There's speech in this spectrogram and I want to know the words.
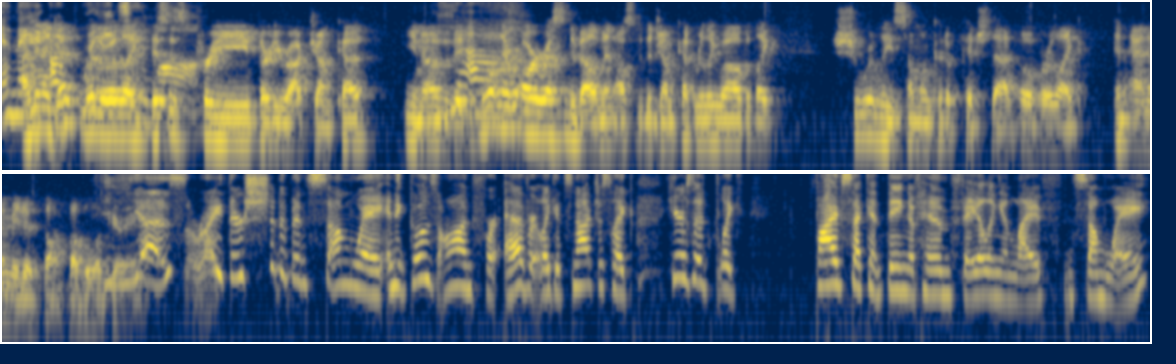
And they I mean, I get where they were like, this is pre Thirty Rock jump cut. You know, that they Yeah. well, never, or Arrested Development also did the jump cut really well, but like, surely someone could have pitched that over like an animated thought bubble appearing. Yes, right. There should have been some way, and it goes on forever. Like it's not just like here's a like five second thing of him failing in life in some way.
